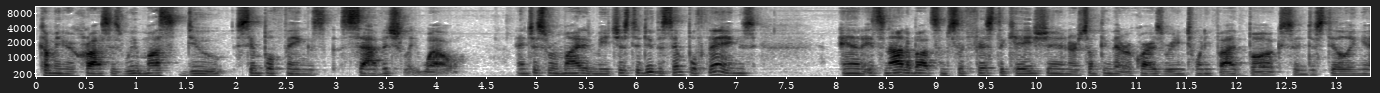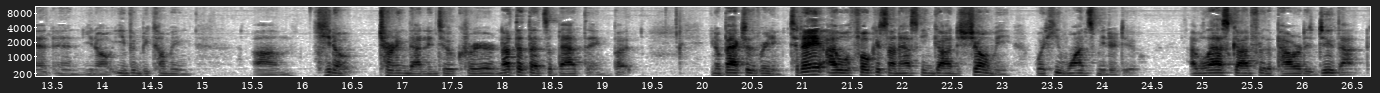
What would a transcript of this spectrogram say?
coming across is, "We must do simple things savagely well," and just reminded me just to do the simple things and it's not about some sophistication or something that requires reading 25 books and distilling it and you know even becoming um, you know turning that into a career. Not that that's a bad thing but you know back to the reading. Today i will focus on asking god to show me what he wants me to do. I will ask god for the power to do that.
